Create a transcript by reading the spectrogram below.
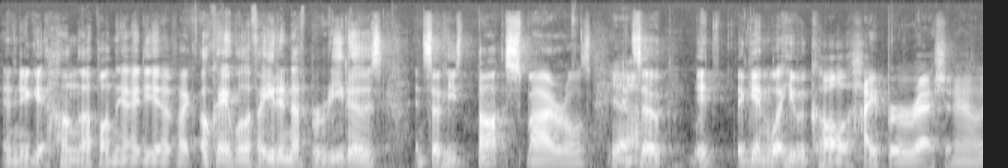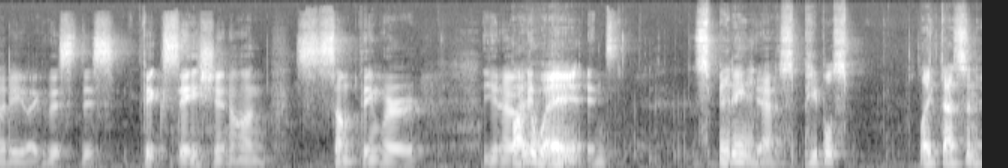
And then you get hung up on the idea of like, okay, well if I eat enough burritos and so he's thought spirals. Yeah. And so it again what he would call hyper rationality, like this this fixation on something where you know By the and- way, and- and- spitting Yeah. people like that's an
